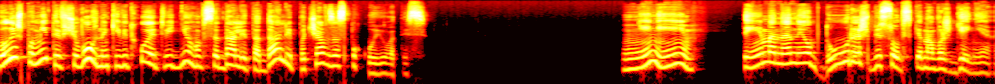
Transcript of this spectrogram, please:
Коли ж помітив, що вогники відходять від нього все далі та далі, почав заспокоюватись. Ні, ні, ти мене не обдуриш, бісовське навождення,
